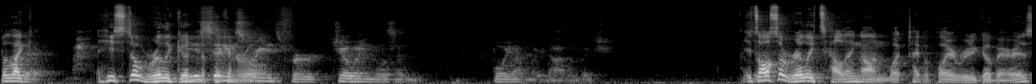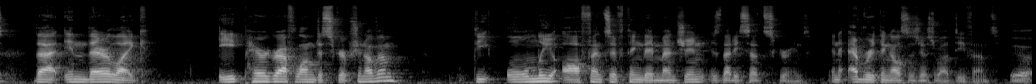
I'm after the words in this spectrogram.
but like Yeah. he's still really good he in the pick and roll. screens for Joe Ingles and Bojan Bogdanovic. It's also really telling on what type of player Rudy Gobert is that in their like eight paragraph long description of him, the only offensive thing they mention is that he sets screens, and everything else is just about defense. Yeah.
